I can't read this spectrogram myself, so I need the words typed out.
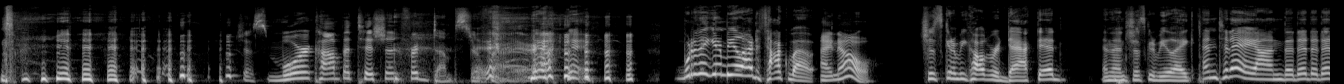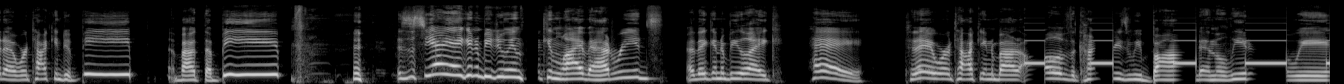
Just more competition for dumpster fire. What are they going to be allowed to talk about? I know. It's just going to be called redacted. And then it's just going to be like, and today on da da da da da, we're talking to beep about the beep. Is the CIA going to be doing fucking live ad reads? Are they going to be like, hey, today we're talking about all of the countries we bombed and the leaders we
